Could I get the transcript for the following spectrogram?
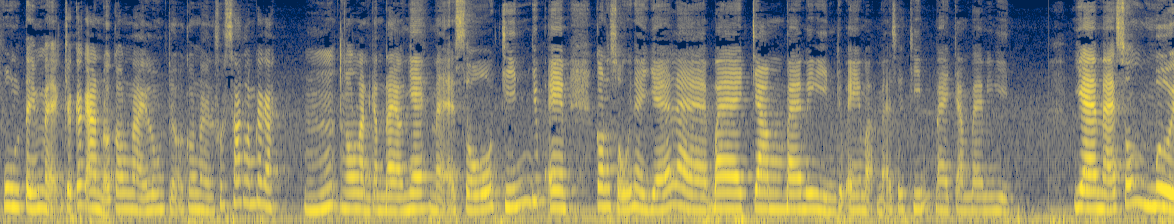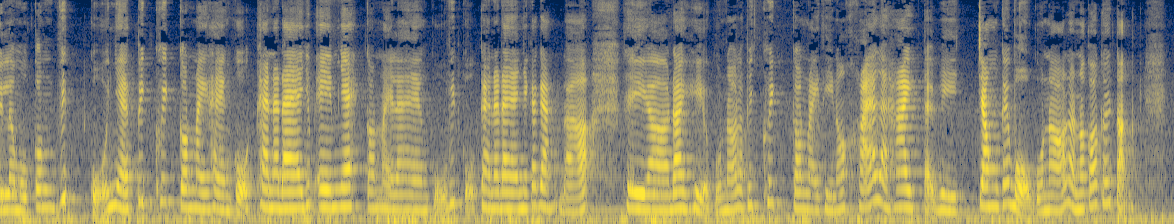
Full tìm mẹ cho các anh ở con này luôn. Trời con này là xuất sắc lắm các anh. Ừ, ngon lành cành đào nha. Mã số 9 giúp em. Con sủi này giá là 330.000 giúp em ạ. À. mã số 9 330.000 và mã số 10 là một con vít của nhà Pickwick con này hàng của Canada giúp em nha. Con này là hàng của vít của Canada nha các anh. Đó. Thì uh, đây hiệu của nó là Pickwick. Con này thì nó khá là hay tại vì trong cái bộ của nó là nó có tới tận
